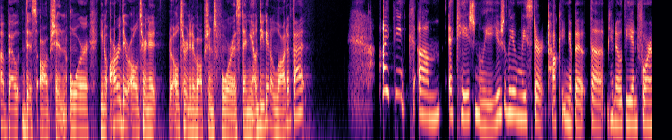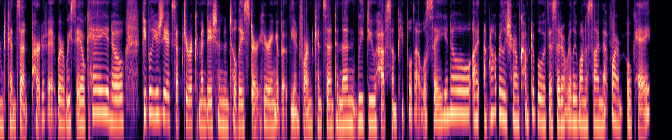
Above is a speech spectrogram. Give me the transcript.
about this option? Or you know are there alternate alternative options for us danielle do you get a lot of that think um, occasionally, usually when we start talking about the, you know, the informed consent part of it, where we say, okay, you know, people usually accept your recommendation until they start hearing about the informed consent. And then we do have some people that will say, you know, I, I'm not really sure I'm comfortable with this. I don't really want to sign that form. Okay.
